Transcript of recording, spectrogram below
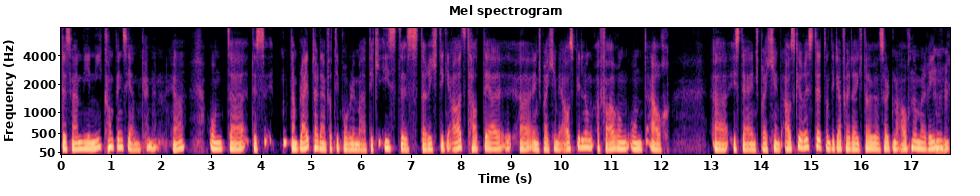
Das werden wir nie kompensieren können. Ja? Und äh, das, dann bleibt halt einfach die Problematik, ist es der richtige Arzt, hat der äh, entsprechende Ausbildung, Erfahrung und auch äh, ist er entsprechend ausgerüstet. Und ich glaube, Frederik, darüber sollten wir auch nochmal reden.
